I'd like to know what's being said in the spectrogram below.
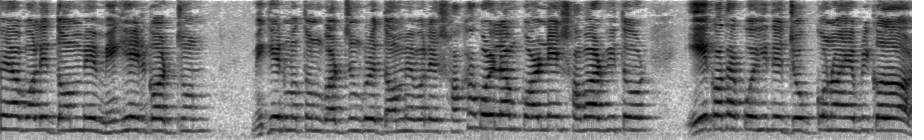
হইয়া বলে, দম্ভে মেঘের গর্জন। মেঘের মতন গর্জন করে দম্ভে বলে, সখা করিলাম কর্ণে সবার ভিতর। এ কথা কহিতে যোগ্য নহে বৃকদর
